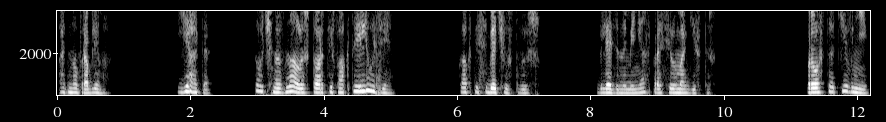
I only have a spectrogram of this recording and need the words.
Одно проблема. Я-то точно знала, что артефакты — иллюзия. «Как ты себя чувствуешь?» Глядя на меня, спросил магистр. Просто кивни,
